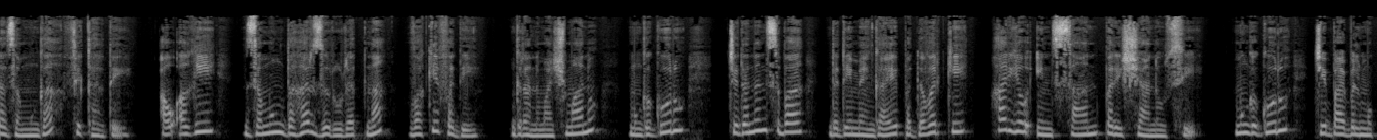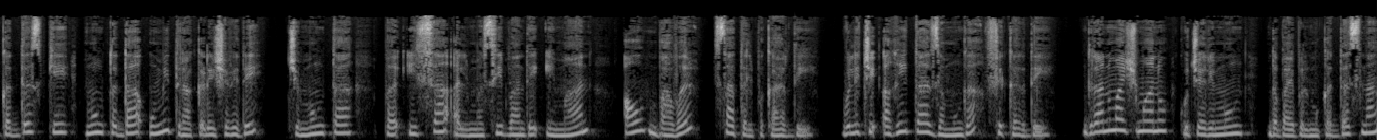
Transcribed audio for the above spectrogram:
ته زمونږه فکر دی او اغي زمونږ د هر ضرورت نه واقف دي ګران ماشومانو مونږ ګورو چې د نن سبا د دې مهنګای په دور کې هر یو انسان پریشان اوسي مونږ ګورو چې بایبل مقدس کې مونږ ته دا امید راکړې شوې ده چې مونږ ته په عیسی المسی باندې ایمان او باور ساتل پکار دي ولې چې اغي ته زموږه فکر دی ګران ماشومانو کوچري مونږ د بایبل مقدس نه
